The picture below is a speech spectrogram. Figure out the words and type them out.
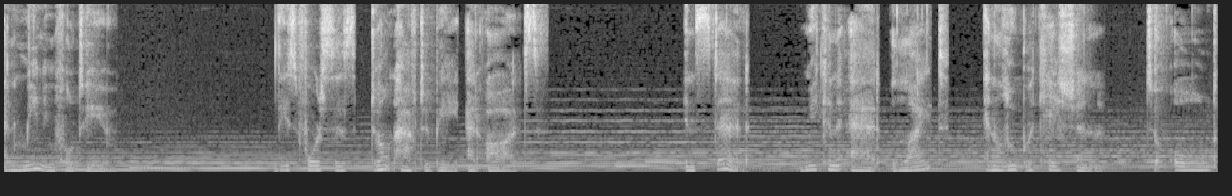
and meaningful to you. These forces don't have to be at odds. Instead, we can add light and lubrication to old,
